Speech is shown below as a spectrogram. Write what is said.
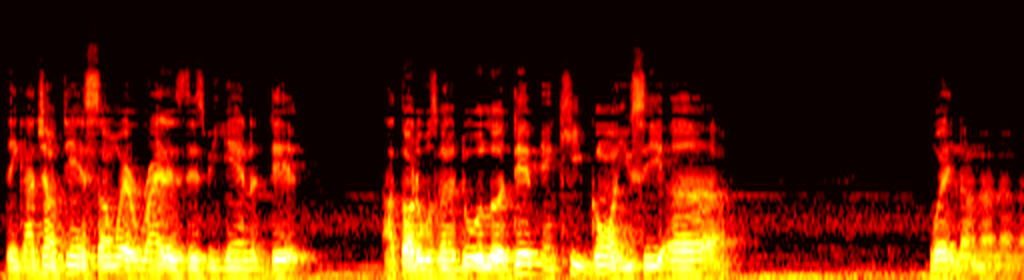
I think I jumped in somewhere right as this began to dip. I thought it was going to do a little dip and keep going. You see, uh, wait, no, no, no, no.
